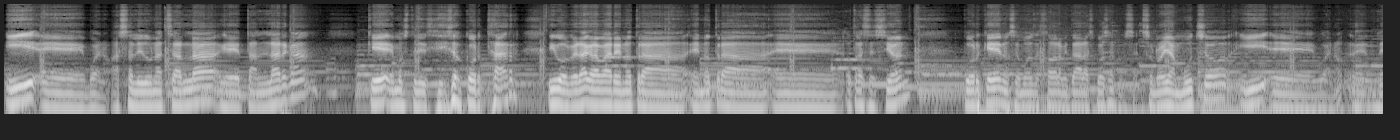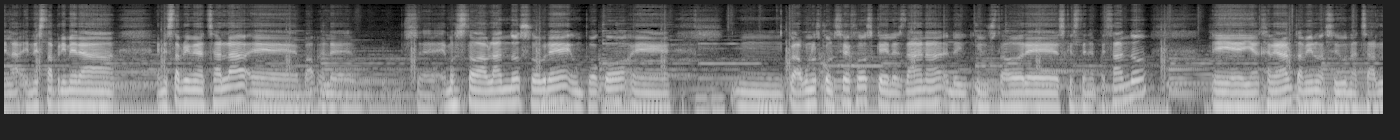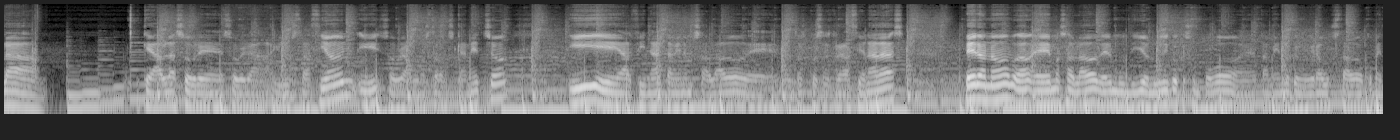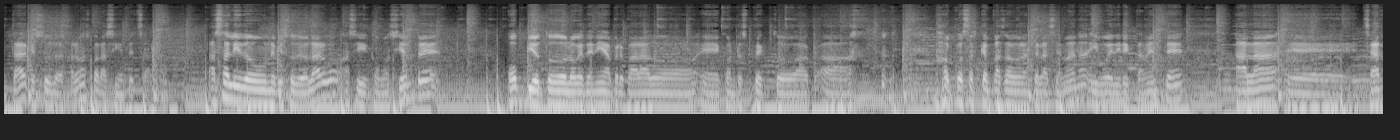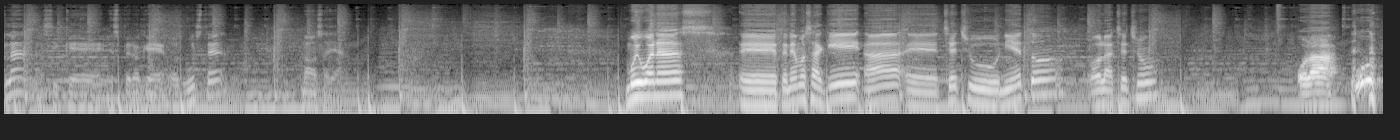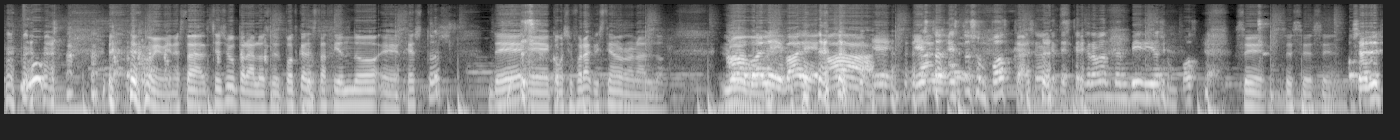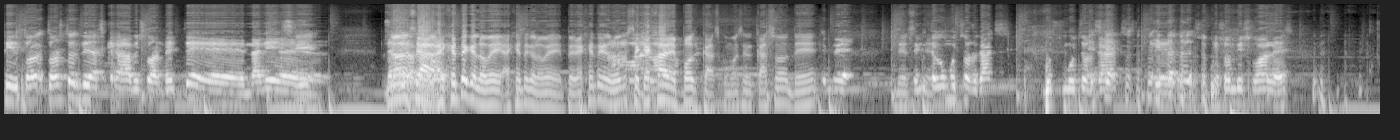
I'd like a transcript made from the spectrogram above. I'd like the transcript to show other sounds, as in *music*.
Y eh, bueno, ha salido una charla tan larga que hemos *laughs* decidido cortar y volver a grabar en otra en otra otra sesión porque nos hemos dejado la mitad de las cosas, pues se enrollan mucho y bueno, en, esta primera en esta primera charla pues, hemos estado hablando sobre un poco mm, algunos consejos que les dan a ilustradores que estén empezando eh, y en general también ha sido una charla que habla sobre, sobre la ilustración y sobre algunos trabajos que han hecho y al final también hemos hablado de, otras cosas relacionadas pero no hemos hablado del mundillo lúdico que es un poco eh, también lo que me hubiera gustado comentar que eso lo dejaremos para la siguiente charla. Ha salido un episodio largo así como siempre obvio todo lo que tenía preparado eh, con respecto a, *laughs* a, cosas que han pasado durante la semana y voy directamente a la eh, charla, así que espero que os guste. Vamos allá. Muy buenas, eh, tenemos aquí a Chechu Nieto. Hola Chechu. Hola. *laughs* *laughs* Muy bien, está Chechu para los del podcast está haciendo gestos de como si fuera Cristiano Ronaldo. Ah, vale, vale. *laughs* Ah, esto, esto, es un podcast, ¿eh? que te estés grabando en vídeo es un podcast. Sí, sí, sí, sí. O sea, es decir, todos estos días que visualmente nadie... No, o sea, hay gente que lo ve, hay gente que lo ve, pero hay gente que luego ah, se queja de podcast, como es el caso de... tengo muchos gags, muchos, gags *laughs* que, son visuales.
